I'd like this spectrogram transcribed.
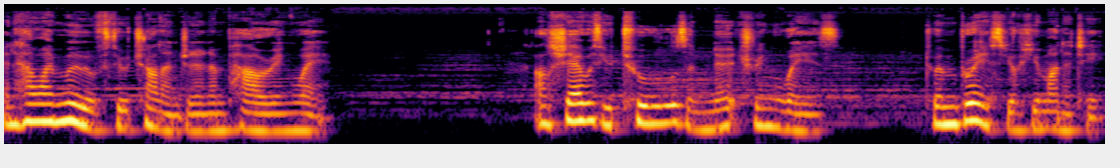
and how I move through challenge in an empowering way. I'll share with you tools and nurturing ways to embrace your humanity,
